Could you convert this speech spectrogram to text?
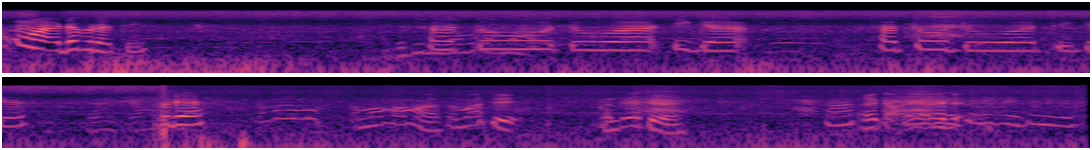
Aku nggak ada berarti. Satu, dua, tiga. Satu, dua, tiga. Udah. Sama, mama, sama adik. Nanti aja. Ayo kak, ayo Sini, sini, sini, sini. Eh,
